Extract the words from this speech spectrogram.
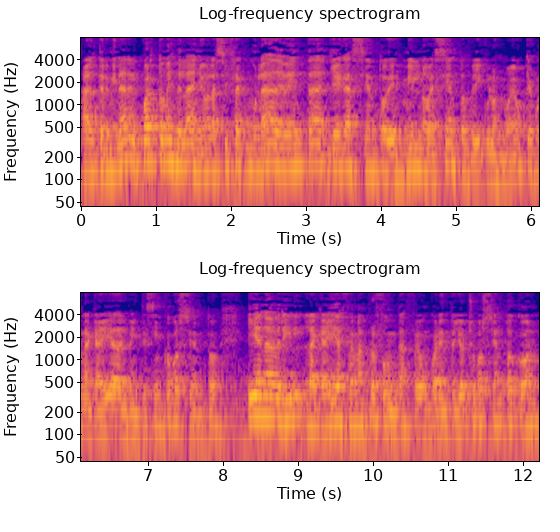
Al terminar el cuarto mes del año, la cifra acumulada de venta llega a 110.900 vehículos nuevos, que es una caída del 25%, y en abril la caída fue más profunda, fue un 48% con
